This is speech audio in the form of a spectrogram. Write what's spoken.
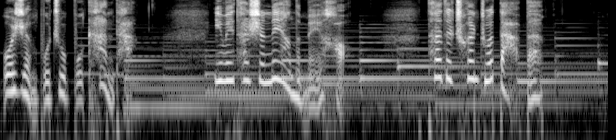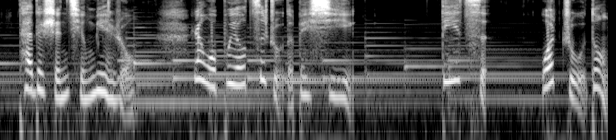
我忍不住不看她，因为她是那样的美好。她的穿着打扮，她的神情面容，让我不由自主地被吸引。第一次，我主动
